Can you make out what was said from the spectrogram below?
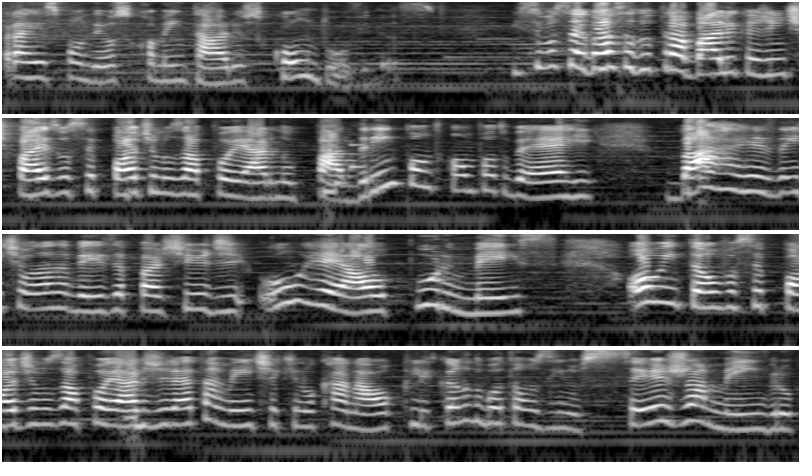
para responder os comentários com dúvidas. E se você gosta do trabalho que a gente faz, você pode nos apoiar no padrim.com.br barra Resident Evil Database a partir de um real por mês. Ou então você pode nos apoiar diretamente aqui no canal, clicando no botãozinho Seja Membro.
